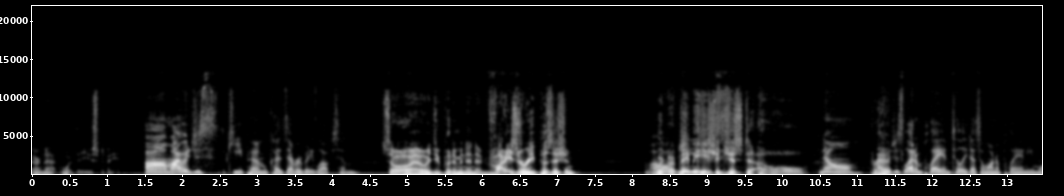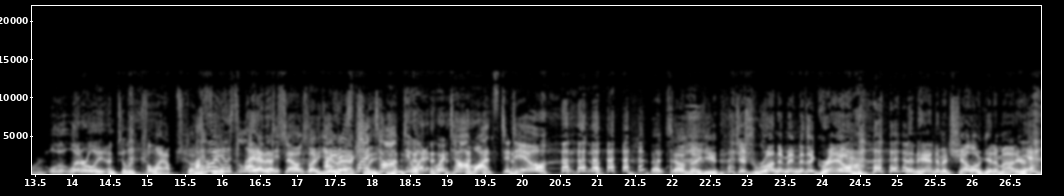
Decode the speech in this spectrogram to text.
are not what they used to be. Um, I would just keep him because everybody loves him. So uh, would you put him in an advisory position? Oh, uh, maybe he should just uh, oh, No, I would just let him play until he doesn't want to play anymore. l- literally until he collapsed on the I would just let yeah, him. That do- sounds like you. I just actually, let Tom do what what Tom wants to do. that sounds like you. Just run him into the ground, then hand him a cello, get him out of here. Yeah.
